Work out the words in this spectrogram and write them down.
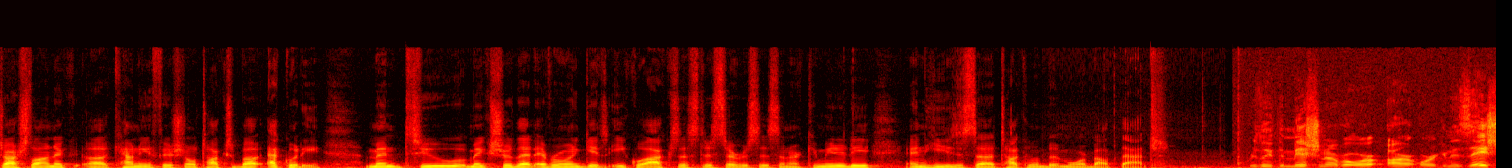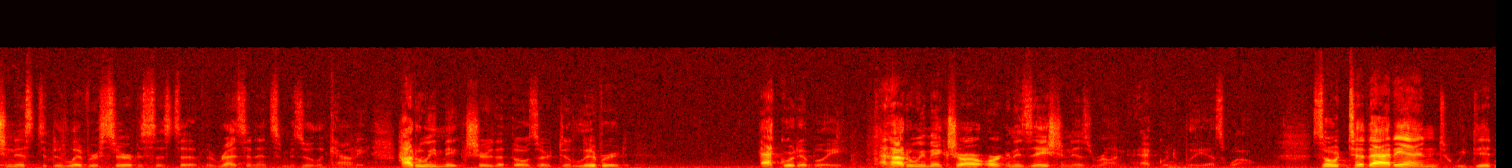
Josh Slotnick, uh, county official, talks about equity, meant to make sure that everyone gets equal access to services in our community, and he's uh, talking a little bit more about that. Really, the mission of our, our organization is to deliver services to the residents of Missoula County. How do we make sure that those are delivered equitably, and how do we make sure our organization is run equitably as well? So to that end, we did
